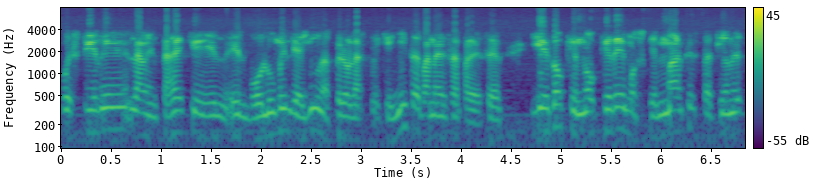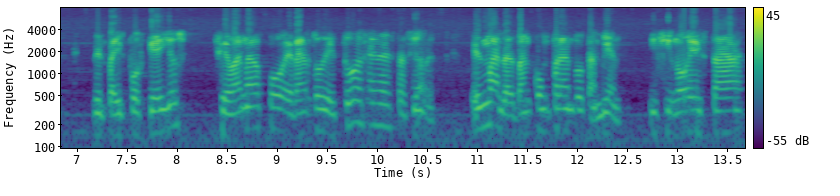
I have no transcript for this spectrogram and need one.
pues tiene la ventaja de que el, volumen de ayuda, pero las pequeñitas van a desaparecer y es lo que no queremos, que más estaciones del país, porque ellos se van apoderando de todas esas estaciones es más, las van comprando también. Y si no está,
